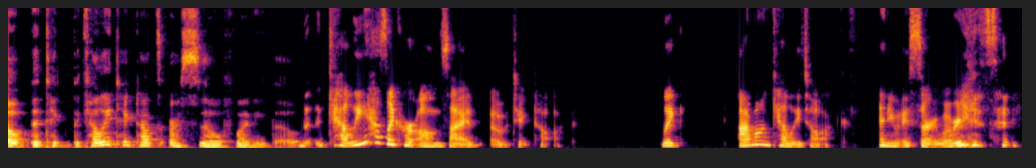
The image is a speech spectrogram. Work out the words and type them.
Oh, the tic- the Kelly TikToks are so funny though. Th- Kelly has like her own side of TikTok. Like, I'm on Kelly Talk. Anyway, sorry, what were you gonna say?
